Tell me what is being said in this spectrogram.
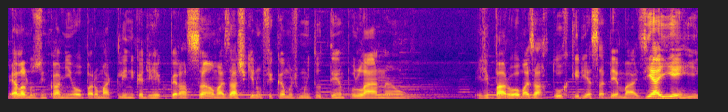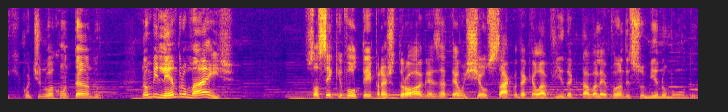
Ela nos encaminhou para uma clínica de recuperação, mas acho que não ficamos muito tempo lá, não. Ele parou, mas Arthur queria saber mais. E aí, Henrique? Continua contando. Não me lembro mais. Só sei que voltei para as drogas até eu encher o saco daquela vida que estava levando e sumi no mundo.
